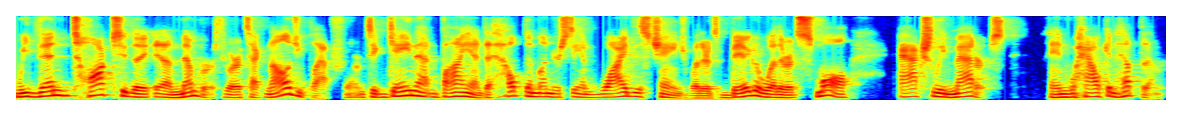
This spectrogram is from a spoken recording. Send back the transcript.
We then talk to the uh, member through our technology platform to gain that buy in, to help them understand why this change, whether it's big or whether it's small, actually matters and how can help them.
